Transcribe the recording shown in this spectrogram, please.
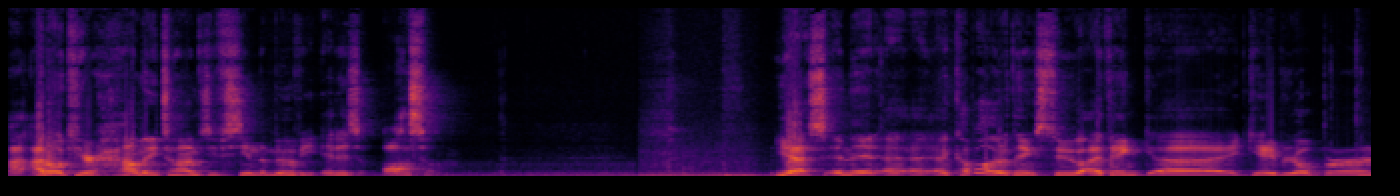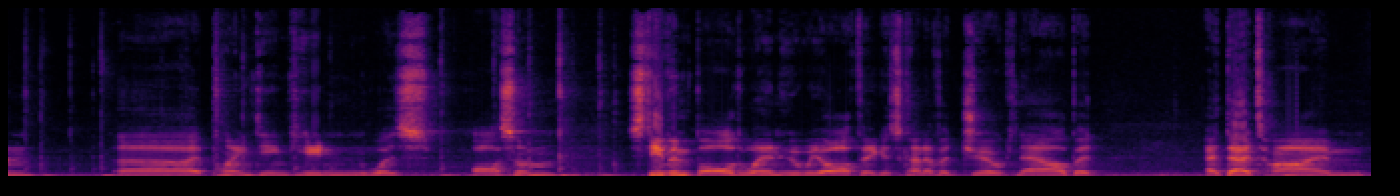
I, I don't care how many times you've seen the movie, it is awesome. Yes, and then a, a couple other things too. I think uh, Gabriel Byrne uh, playing Dean Keaton was awesome. Stephen Baldwin, who we all think is kind of a joke now, but at that time,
